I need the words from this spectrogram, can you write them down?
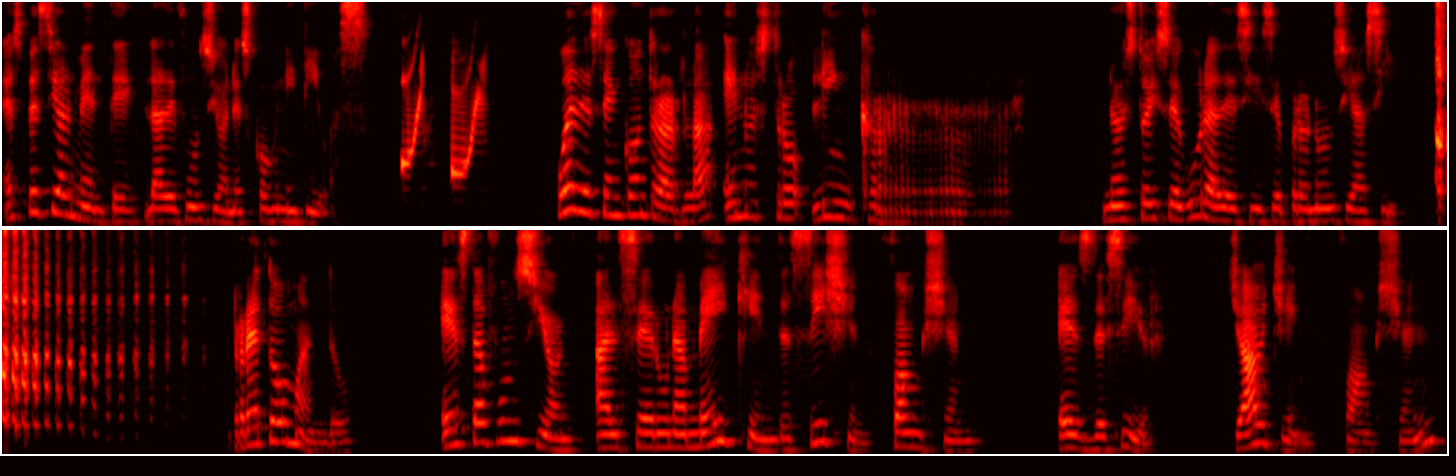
especialmente la de funciones cognitivas. Puedes encontrarla en nuestro link. No estoy segura de si se pronuncia así. Retomando, esta función, al ser una making decision function, es decir, judging function,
